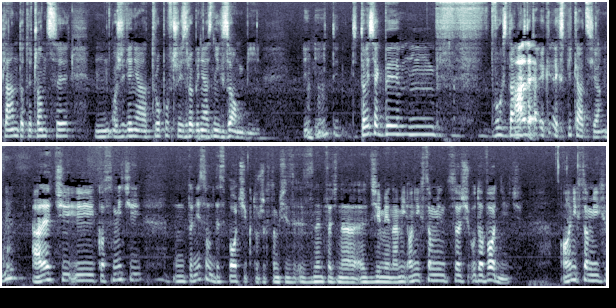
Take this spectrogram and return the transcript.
plan dotyczący mm, ożywienia trupów, czyli zrobienia z nich zombie. I, Mhm. i, to jest jakby mm, w, dwóch zdaniach Ale- taka ek eksplikacja. Mhm. Ale ci kosmici mm, to nie są despoci, którzy chcą się znęcać nad ziemianami. Oni chcą im coś udowodnić. Oni chcą ich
